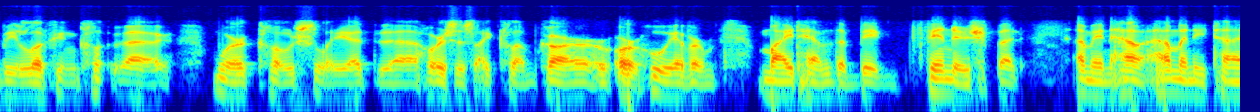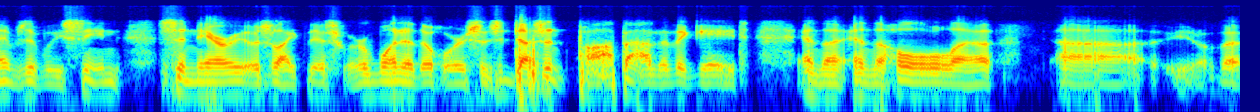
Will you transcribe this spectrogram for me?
be looking cl- uh, more closely at uh, horses like Club Car or, or whoever might have the big finish, but. I mean, how how many times have we seen scenarios like this where one of the horses doesn't pop out of the gate, and the and the whole uh, uh, you know the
